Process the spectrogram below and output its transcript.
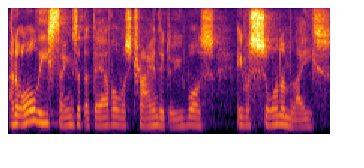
And all these things that the devil was trying to do was he was sowing him lies.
